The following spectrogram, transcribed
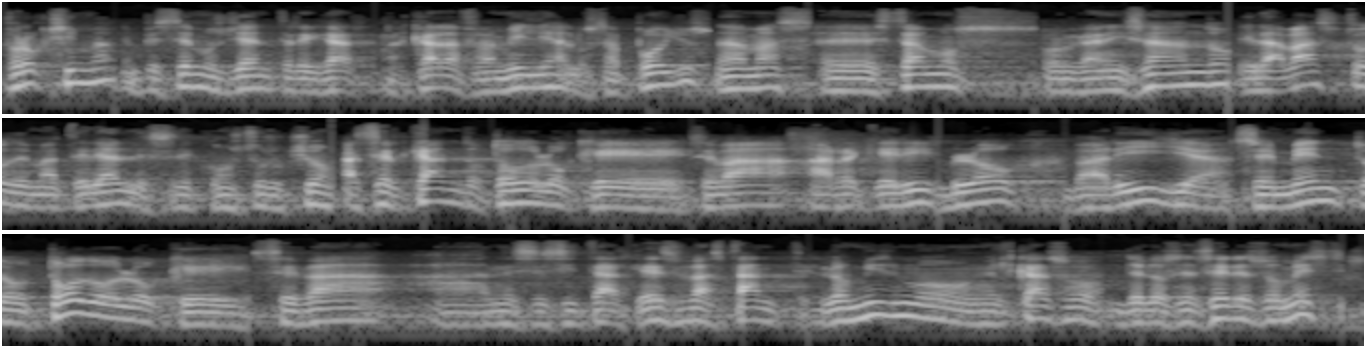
próxima empecemos ya a entregar a cada familia los apoyos. Nada más eh, estamos organizando el abasto de materiales de construcción, acercando todo lo que se va a requerir, bloc, varilla, cemento, todo lo que se va a necesitar, que es bastante. Lo mismo en el caso de los enseres domésticos.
